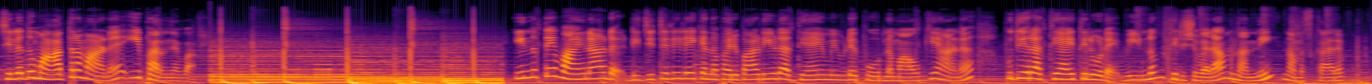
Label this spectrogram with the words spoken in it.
ചിലത് മാത്രമാണ് ഈ പറഞ്ഞവ. ഇന്നത്തെ വയനാട് ഡിജിറ്റലിലേക്ക് എന്ന പരിപാടിയുടെ അധ്യായം ഇവിടെ പൂർണമാവുകയാണ്. പുതിയൊരു അധ്യായത്തിലൂടെ വീണ്ടും തിരിച്ചു വരാം നന്ദി നമസ്കാരം.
